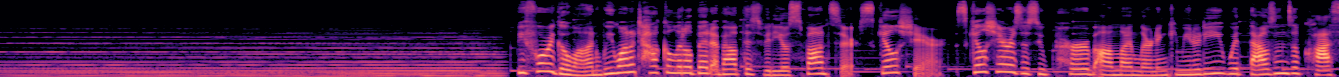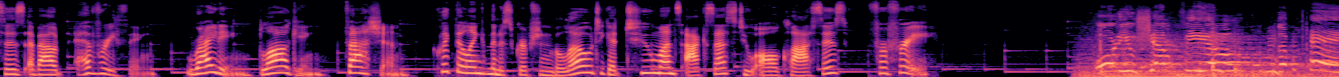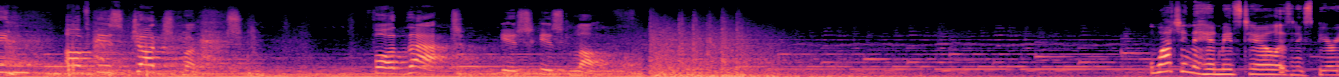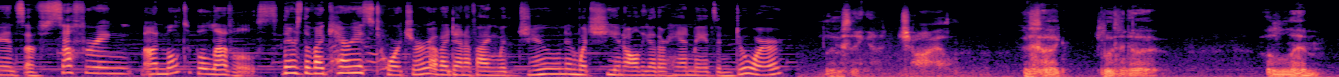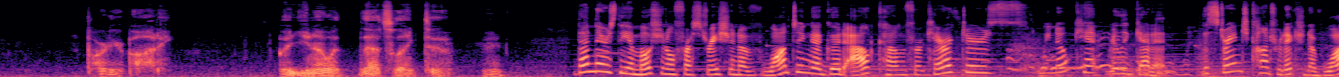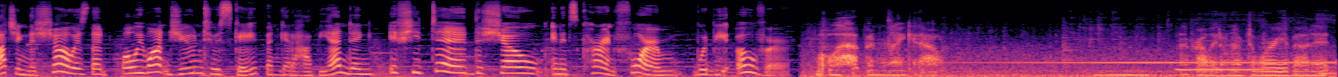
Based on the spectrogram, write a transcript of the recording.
Before we go on, we want to talk a little bit about this video's sponsor, Skillshare. Skillshare is a superb online learning community with thousands of classes about everything writing, blogging, fashion. Click the link in the description below to get two months access to all classes for free. Or you shall feel the pain of his judgment. For that is his love. Watching The Handmaid's Tale is an experience of suffering on multiple levels. There's the vicarious torture of identifying with June and what she and all the other handmaids endure. Losing a child is like losing a, a limb, a part of your body. But you know what that's like too, right? Then there's the emotional frustration of wanting a good outcome for characters we know can't really get it. The strange contradiction of watching this show is that while we want June to escape and get a happy ending, if she did, the show in its current form would be over. What will happen when I get out? I probably don't have to worry about it.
